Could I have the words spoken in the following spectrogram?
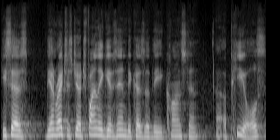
He says, the unrighteous judge finally gives in because of the constant uh, appeals.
